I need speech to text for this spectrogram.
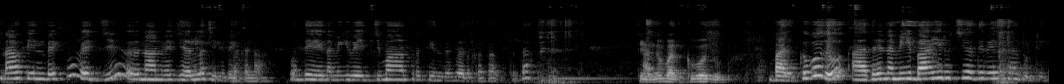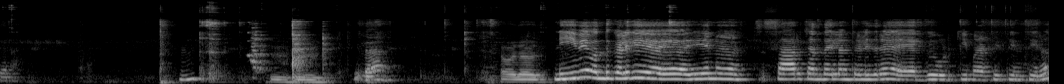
ನಾವು ತಿನ್ನಬೇಕು ವೆಜ್ ನಾನ್ ವೆಜ್ ಎಲ್ಲ ತಿನ್ನಬೇಕಲ್ಲ ಒಂದೇ ನಮಗೆ ವೆಜ್ ಮಾತ್ರ ತಿಂದು ಬದುಕೋಕ್ಕಾಗ್ತದ? ತಿಂದು ಬದುಕಬೋದು. ಬದುಕಬೋದು ಆದರೆ ನಮಗೆ ಬಾಯಿ ರುಚಿ ಅದೇ ಬೇಕಾಗ್ಬಿಟ್ಟಿದಲ್ಲ. ಹ್ಞೂ ಹ್ಞೂ ಇಲ್ಲ? ಹೌದೌದು. ನೀವೇ ಒಂದು ಗಳಿಗೆ ಏನು ಸಾರು ಚಂದ ಇಲ್ಲ ಅಂತ ಹೇಳಿದ್ರೆ ಎಗ್ ಹುಡುಕಿ ಮಾಡಿ ತಿಂತೀರಾ?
